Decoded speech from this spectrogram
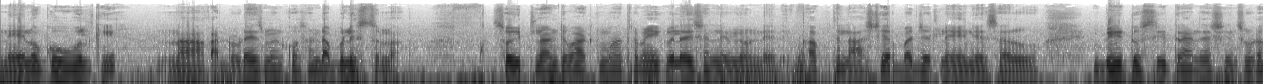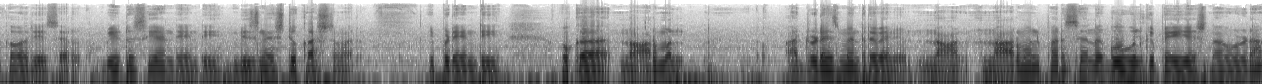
నేను గూగుల్కి నా అడ్వర్టైజ్మెంట్ కోసం డబ్బులు ఇస్తున్నా. సో ఇట్లాంటి వాటికి మాత్రమే ఈక్వలైజేషన్లు లెవీ ఉండేది. కాకపోతే లాస్ట్ ఇయర్ బడ్జెట్లో ఏం చేశారు? బీ టు సి ట్రాన్సాక్షన్స్ కూడా కవర్ చేశారు. బీ టు సి అంటే ఏంటి? బిజినెస్ టు కస్టమర్ ఇప్పుడు ఏంటి? ఒక నార్మల్ అడ్వర్టైజ్మెంట్ రెవెన్యూ నా నార్మల్ పర్సన్ గూగుల్కి పే చేసినా కూడా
